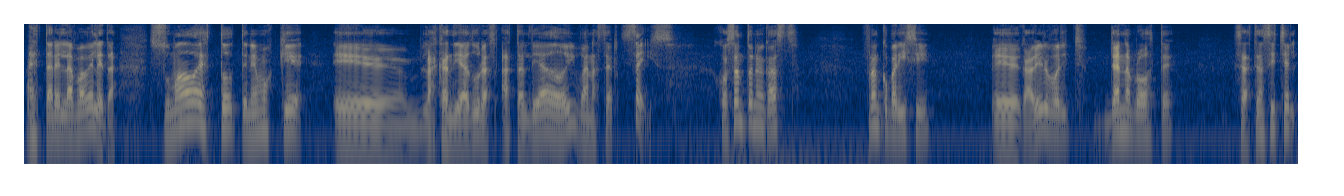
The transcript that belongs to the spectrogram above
a estar en la papeleta. Sumado a esto, tenemos que eh, las candidaturas hasta el día de hoy van a ser seis. José Antonio Cast, Franco Parisi, eh, Gabriel Boric, Jana Proboste, Sebastián Sichel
